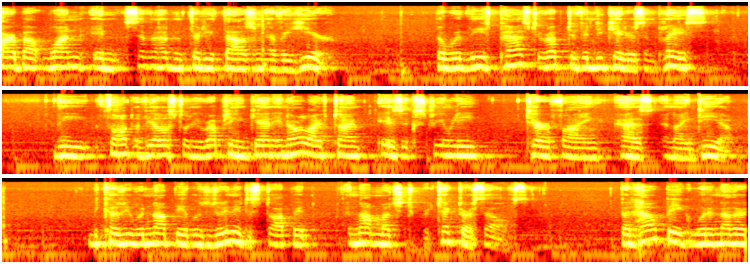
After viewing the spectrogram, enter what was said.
are about 1 in 730,000 every year. But with these past eruptive indicators in place, the thought of Yellowstone erupting again in our lifetime is extremely terrifying as an idea because we would not be able to do anything to stop it and not much to protect ourselves. But how big would another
